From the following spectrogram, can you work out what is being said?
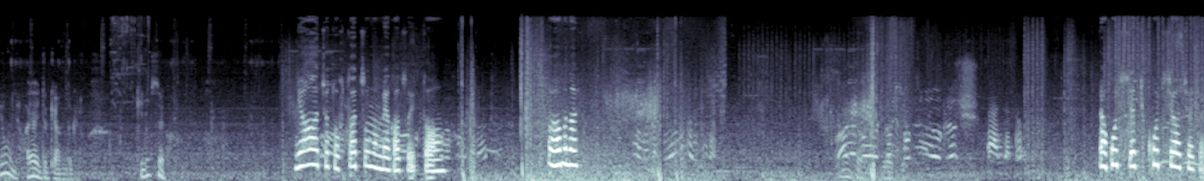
れ妙に早い時あるんだけど。気のせいかいやーちょっと2つの目がついた。あ危ないあこいつじゃこいつ違う違う違う違う。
